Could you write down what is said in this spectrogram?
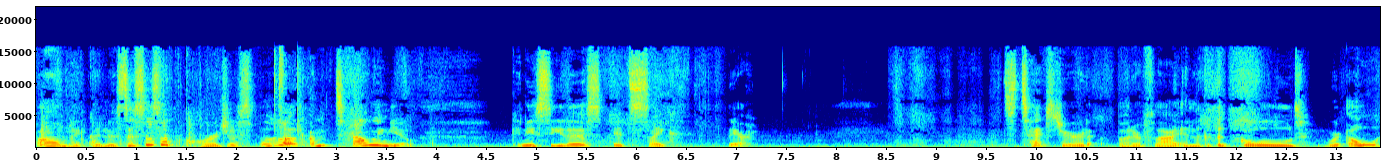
Oh my goodness, this is a gorgeous book. I'm telling you. Can you see this? It's like there. It's textured butterfly and look at the gold. We're, oh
